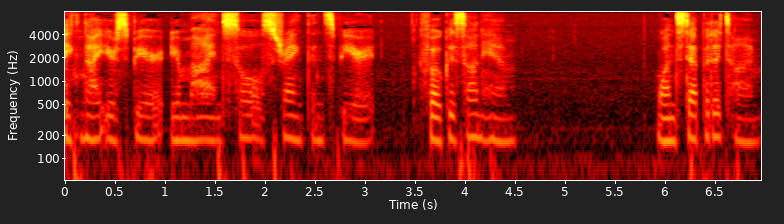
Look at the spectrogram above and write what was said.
ignite your spirit, your mind, soul, strength, and spirit. Focus on Him one step at a time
